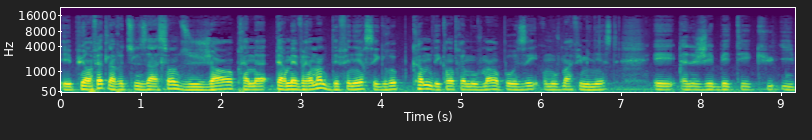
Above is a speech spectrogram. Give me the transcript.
Et puis en fait, leur utilisation du genre permet, permet vraiment de définir ces groupes comme des contre-mouvements opposés au mouvement féministe et LGBTQI+,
